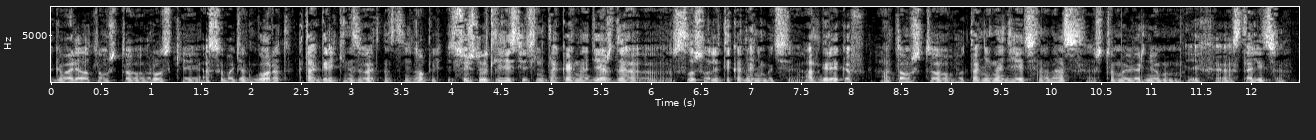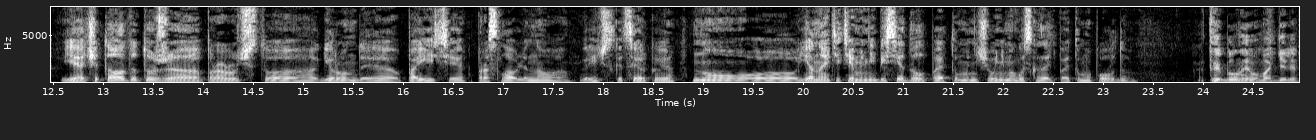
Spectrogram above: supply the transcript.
старица говорил о том, что русские освободят город, так греки называют Константинополь. Существует ли действительно такая надежда? Слышал ли ты когда-нибудь от греков о том, что вот они надеются на нас, что мы вернем им их э, столицу? Я читал это тоже пророчество Геронды Паисия, прославленного греческой церкви, но э, я на эти темы не беседовал, поэтому ничего не могу сказать по этому поводу. Ты был на его могиле?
